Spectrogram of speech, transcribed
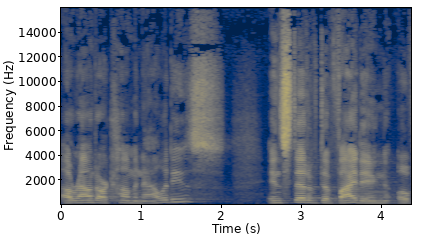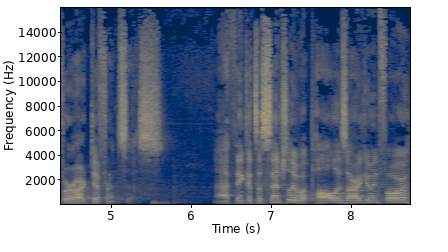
around our commonalities instead of dividing over our differences. I think it's essentially what Paul is arguing for,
